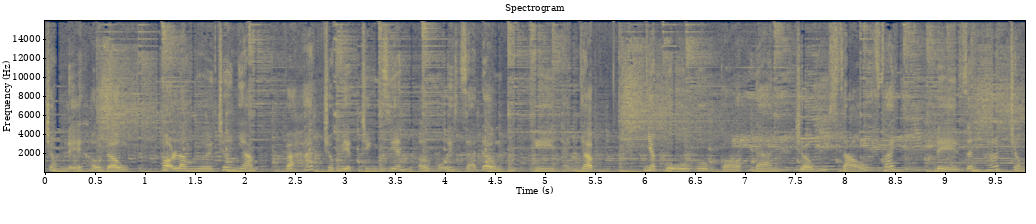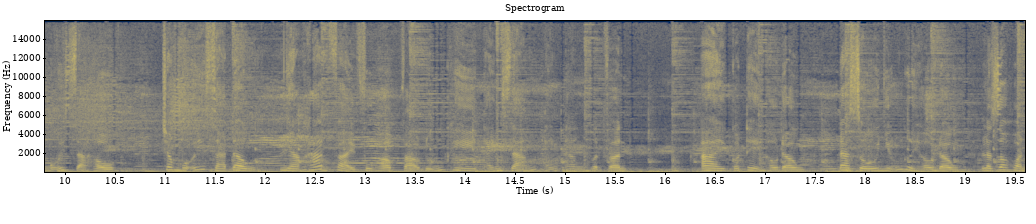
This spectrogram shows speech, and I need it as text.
trong lễ hầu đồng, họ là người chơi nhạc và hát cho việc trình diễn ở mỗi giá đồng khi thánh nhập. Nhạc cụ gồm có đàn, trống, sáo, phách để dẫn hát trong mỗi giá hầu. Trong mỗi giá đồng, nhạc hát phải phù hợp vào đúng khi thánh giáng, thánh thăng vân vân. ai có thể hầu đồng. Đa số những người hầu đồng là do hoàn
